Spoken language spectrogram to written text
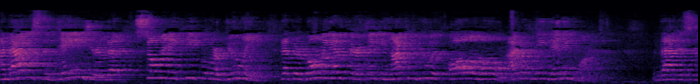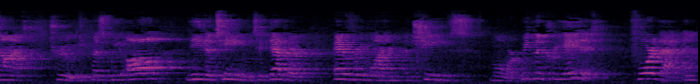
And that is the danger that so many people are doing, that they're going out there thinking, I can do it all alone. I don't need anyone. And that is not true, because we all need a team. Together, everyone achieves more. We've been created for that. And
